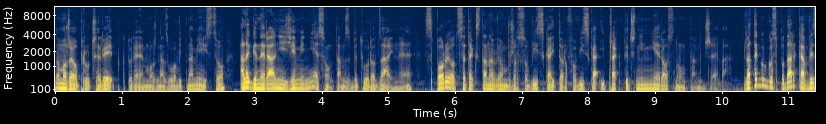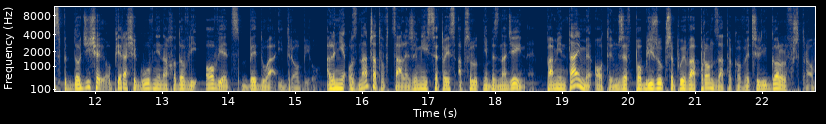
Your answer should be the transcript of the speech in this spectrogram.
No może oprócz ryb, które można złowić na miejscu, ale generalnie ziemie nie są tam zbyt urodzajne, spory odsetek stanowią wrzosowiska i torfowiska i praktycznie nie rosną tam drzewa. Dlatego gospodarka wysp do dzisiaj opiera się głównie na hodowli owiec, bydła i drobiu. Ale nie oznacza to wcale, że miejsce to jest absolutnie beznadziejne. Pamiętajmy o tym, że w pobliżu przepływa prąd zatokowy, czyli Golfstrom.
